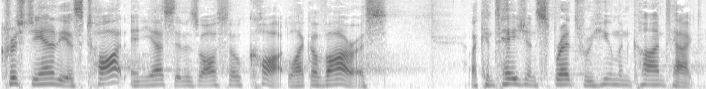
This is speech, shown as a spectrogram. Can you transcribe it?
Christianity is taught, and yes, it is also caught like a virus. A contagion spread through human contact,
